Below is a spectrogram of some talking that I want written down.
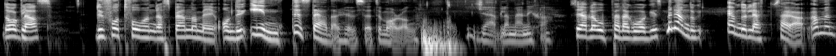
Douglas, du får 200 spänn av mig om du inte städar huset imorgon. Jävla människa. Så jävla opedagogiskt, men ändå, ändå lätt så här, ja men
